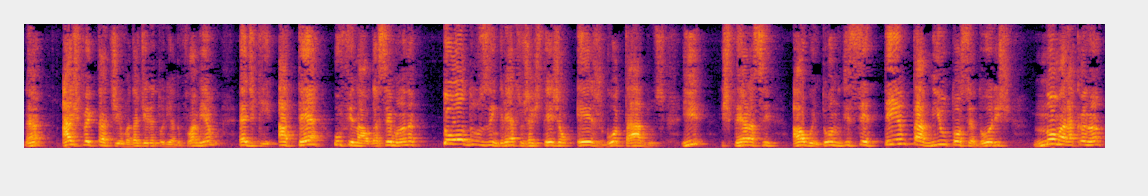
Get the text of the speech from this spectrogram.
né, a expectativa da diretoria do Flamengo é de que até o final da semana todos os ingressos já estejam esgotados e espera-se algo em torno de 70 mil torcedores no Maracanã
